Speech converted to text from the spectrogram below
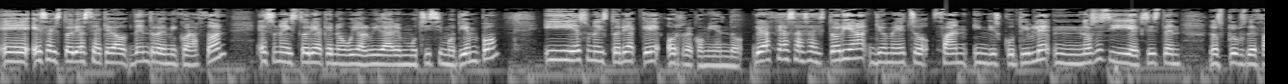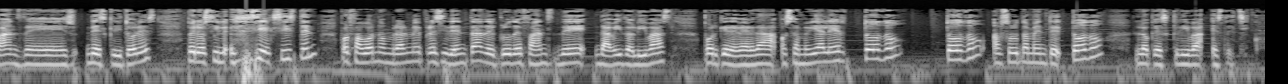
eh, esa historia se ha quedado dentro de mi corazón, es una historia que no voy a olvidar en muchísimo tiempo y es una historia que os recomiendo. Gracias a esa historia yo me he hecho fan indiscutible, mm, no sé si existen los clubs de fans de, escritores, pero si, si existen, por favor nombrarme presidenta del club de fans de David Olivas, porque de verdad, o sea, me voy a leer todo, todo, absolutamente todo lo que escriba este chico.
